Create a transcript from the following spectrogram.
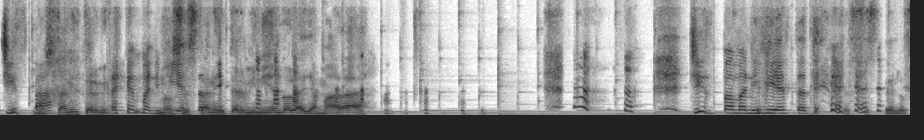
Chispa. Nos están, intervi- nos están interviniendo la llamada. Chispa, manifiéstate. Es, este, los,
